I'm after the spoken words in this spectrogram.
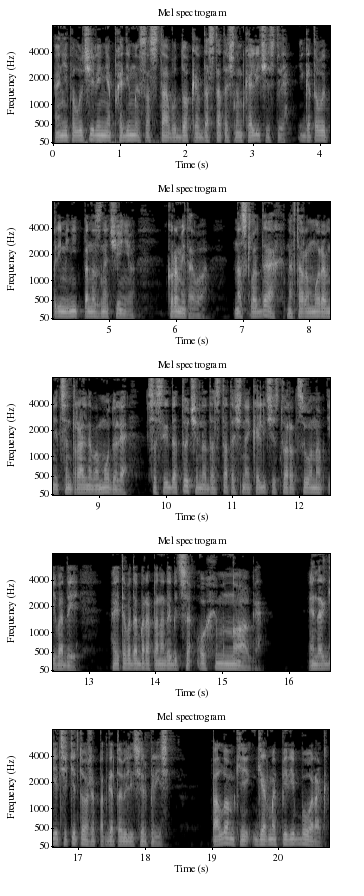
Они получили необходимый состав дока в достаточном количестве и готовы применить по назначению. Кроме того, на складах на втором уровне центрального модуля сосредоточено достаточное количество рационов и воды, а этого добра понадобится ох и много. Энергетики тоже подготовили сюрприз. Поломки гермопереборок,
